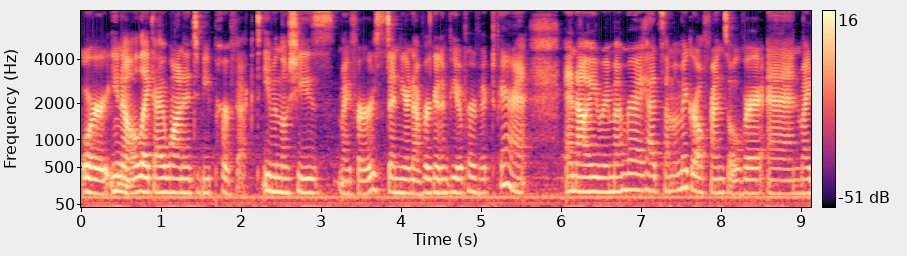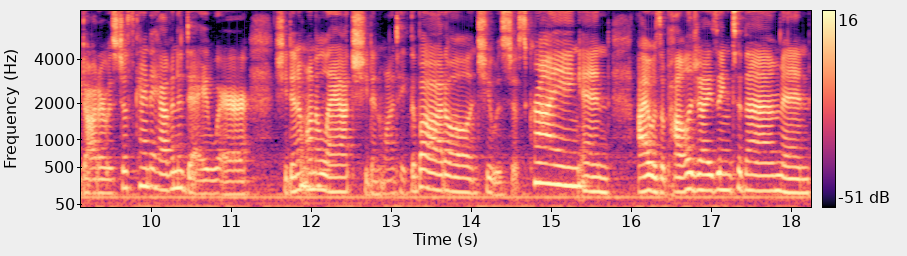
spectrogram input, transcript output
or you know mm-hmm. like i wanted to be perfect even though she's my first and you're never going to be a perfect parent. And i remember i had some of my girlfriends over and my daughter was just kind of having a day where she didn't want to mm-hmm. latch she didn't want to take the bottle and she was just crying and i was apologizing to them and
